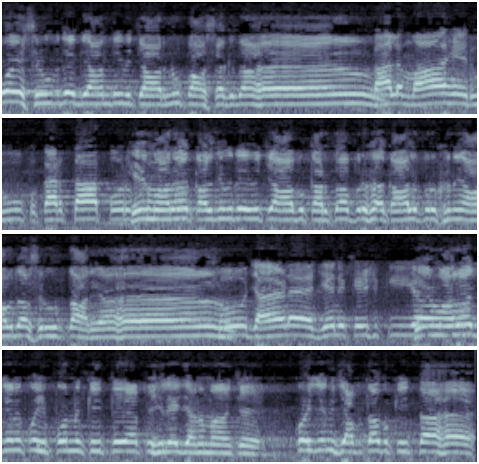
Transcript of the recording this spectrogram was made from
ਉਹ ਇਸ ਰੂਪ ਦੇ ਗਿਆਨ ਦੀ ਵਿਚਾਰ ਨੂੰ ਪਾ ਸਕਦਾ ਹੈ। ਕਲ ਮਾਹੇ ਰੂਪ ਕਰਤਾ ਪੁਰਖ ਇਹ ਮਹਾਰਾਜ ਕਲਯੁਗ ਦੇ ਵਿੱਚ ਆਪ ਕਰਤਾ ਪੁਰਖ ਅਕਾਲ ਪੁਰਖ ਨੇ ਆਪ ਦਾ ਸਰੂਪ ਧਾਰਿਆ ਹੈ। ਸੋ ਜਾਣੈ ਜਿਨ ਕਿਛ ਇਹ ਕੀਆ ਮਹਾਰਾਜ ਜੀ ਨੇ ਕੁਝ ਪੁੰਨ ਕੀਤੇ ਆ ਪਿਛਲੇ ਜਨਮਾਂ 'ਚ ਕੁਝ ਜਨ ਜਪ ਤਪ ਕੀਤਾ ਹੈ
